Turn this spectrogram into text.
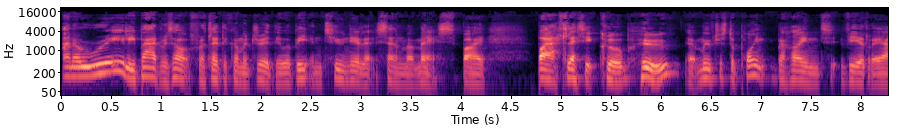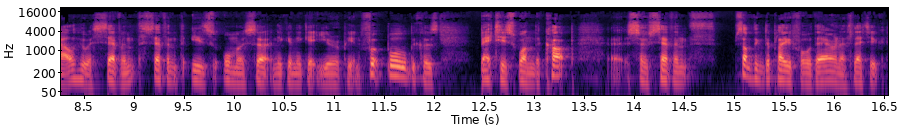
And a really bad result for Atletico Madrid. They were beaten 2-0 at San Mamés by by Athletic Club, who uh, moved just a point behind Villarreal, who are seventh. Seventh is almost certainly going to get European football because Betis won the cup. Uh, so seventh, something to play for there, and Athletic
